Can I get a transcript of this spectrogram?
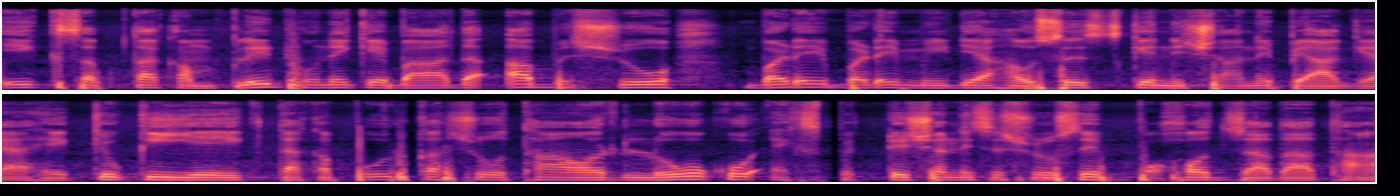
एक सप्ताह कंप्लीट होने के बाद अब शो बड़े बड़े मीडिया हाउसेस के निशाने पे आ गया है, क्योंकि ये एकता कपूर का शो था और लोगों को एक्सपेक्टेशन इस शो से बहुत ज़्यादा था।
